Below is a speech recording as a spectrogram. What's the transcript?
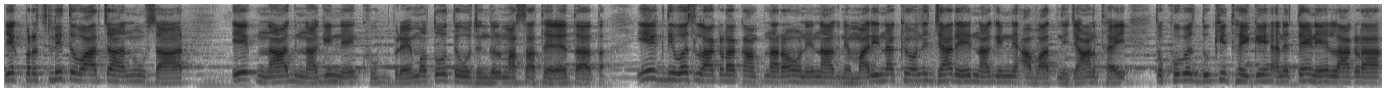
એક પ્રચલિત વાર્તા અનુસાર, એક નાગ નાગીને ખૂબ પ્રેમ હતો, તેઓ જંગલમાં સાથે રહેતા હતા. એક દિવસ લાકડા કાંપનારાઓને નાગને મારી નાખ્યો અને જ્યારે નાગીનને આ વાતની જાણ થઈ, તો ખૂબ જ દુઃખી થઈ ગઈ અને તેણે લાકડા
